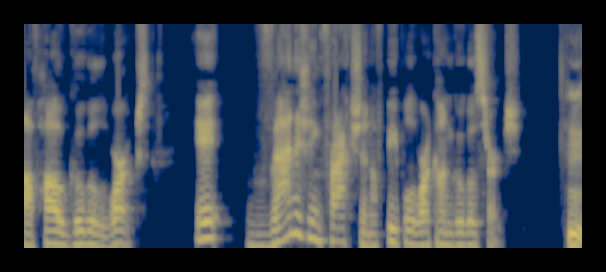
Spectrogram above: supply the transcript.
of how Google works, a vanishing fraction of people work on Google search. Hmm.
